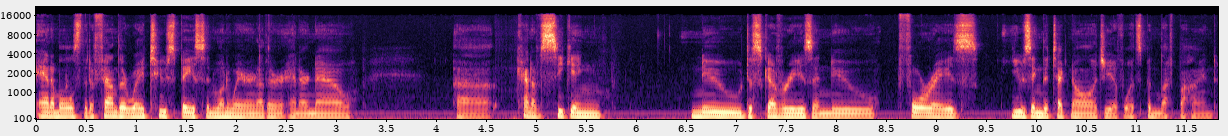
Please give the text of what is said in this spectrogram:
animals that have found their way to space in one way or another and are now uh, kind of seeking new discoveries and new forays using the technology of what's been left behind.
